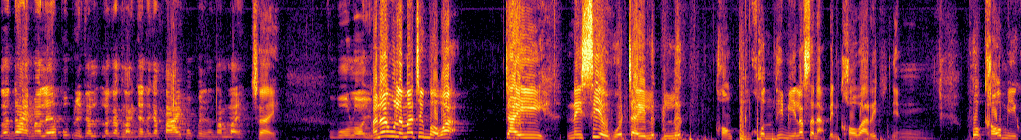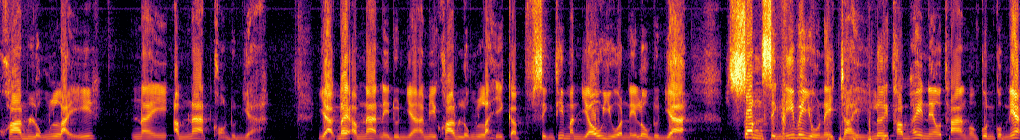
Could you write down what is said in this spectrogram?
แล้วได้มาแล้วปุ๊บเนี่ยก็แล้วก็หลังจากนั้นก็ตายปุ๊บไม่ทันทำอะไร ใช่กูโบรออยู่อันนั้นอุลามะจึงบอกว่า ใจในเสี้ยวหัวใจลึกๆของกลุ่มคนที่มีลักษณะเป็นคอวาริชเนี่ยอืมพวกเขามีความหลงไหลในอำนาจของดุนยาอยากได้อำนาจในดุนยา มีความหลงไหลกับสิ่งที่มันเย้ายวนในโลกดุนยา ซ่อนสิ่งนี้ไว้อยู่ในใจ เลยทำให้แนวทางของกลุ่มกลุ่มเนี้ย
